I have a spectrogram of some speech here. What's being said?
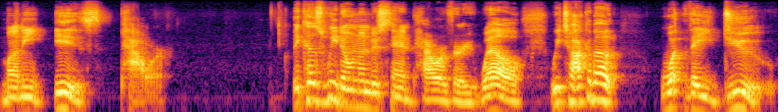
money is power. Because we don't understand power very well, we talk about what they do,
